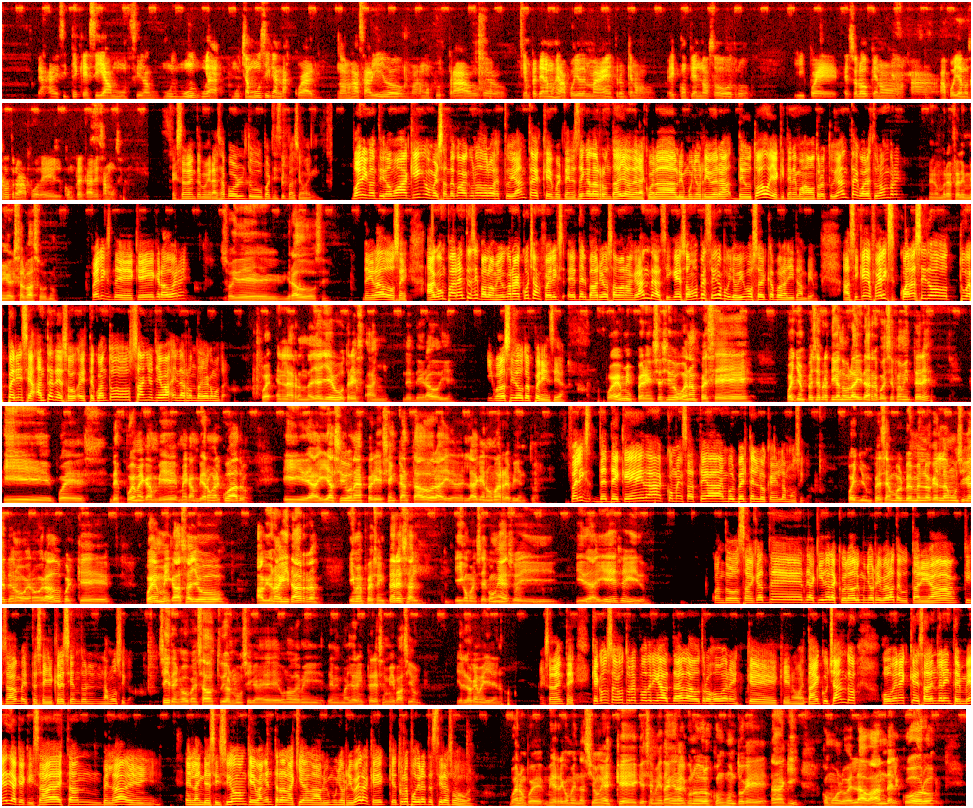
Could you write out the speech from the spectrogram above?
deja decirte que sí, hay mucha música en la cual no nos ha salido, nos hemos frustrado, pero siempre tenemos el apoyo del maestro en que nos, él confía en nosotros y pues eso es lo que nos apoya a nosotros a poder completar esa música. Excelente, pues gracias por tu participación aquí. Bueno, y continuamos aquí conversando con algunos de los estudiantes que pertenecen a la rondalla de la Escuela Luis Muñoz Rivera de Utuado. Y aquí tenemos a otro estudiante. ¿Cuál es tu nombre? Mi nombre es Félix Miguel Salvasoto. Félix, ¿de qué grado eres? Soy de grado 12. De grado 12. Hago un paréntesis para los amigos que nos escuchan. Félix es del barrio Sabana Grande, así que somos vecinos porque yo vivo cerca por allí también. Así que, Félix, ¿cuál ha sido tu experiencia? Antes de eso, este, ¿cuántos años llevas en la rondalla como tal? Pues en la rondalla llevo tres años, desde grado 10. ¿Y cuál ha sido tu experiencia? Pues mi experiencia ha sido buena. Empecé, pues yo empecé practicando la guitarra, pues ese fue mi interés. Y pues Después me cambié, me cambiaron al 4 y de ahí ha sido una experiencia encantadora y de verdad que no me arrepiento. Félix, ¿desde qué edad comenzaste a envolverte en lo que es la música? Pues yo empecé a envolverme en lo que es la música desde noveno grado porque pues en mi casa yo había una guitarra y me empezó a interesar y comencé con eso y, y de ahí he seguido. Cuando salgas de, de aquí de la escuela de Luis Muñoz Rivera, ¿te gustaría quizás este, seguir creciendo en la música? Sí, tengo pensado estudiar música, es uno de, mi- de mis mayores intereses, mi pasión y es lo que me llena. Excelente. ¿Qué consejo tú le podrías dar a otros jóvenes que, que nos están escuchando? Jóvenes que salen de la intermedia, que quizás están, ¿verdad? Eh, en la indecisión, que van a entrar aquí a la Luis Muñoz Rivera. ¿Qué, qué tú le podrías decir a esos jóvenes? Bueno, pues mi recomendación es que, que se metan en alguno de los conjuntos que están aquí, como lo es la banda, el coro,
